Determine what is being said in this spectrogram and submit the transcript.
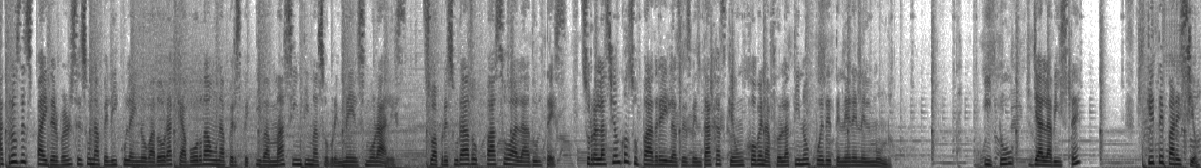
Across the Spider-Verse es una película innovadora que aborda una perspectiva más íntima sobre Miles Morales, su apresurado paso a la adultez, su relación con su padre y las desventajas que un joven afrolatino puede tener en el mundo. ¿Y tú, ya la viste? ¿Qué te pareció?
